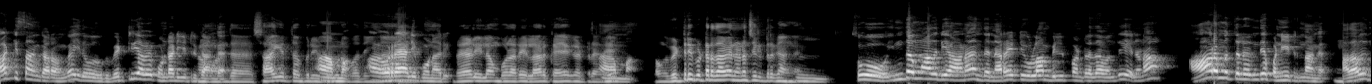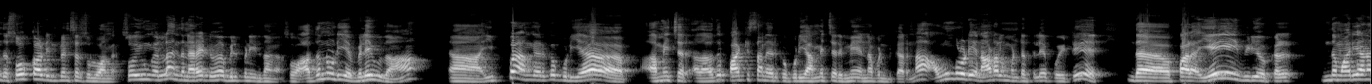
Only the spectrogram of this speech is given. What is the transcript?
பாகிஸ்தான்காரவங்க இதை ஒரு வெற்றியாவே கொண்டாடிட்டு இருக்காங்க. அந்த சாகிர் தபரி ஆமா ரேலி போனாரு. ரேலி எல்லாம் போறாரு எல்லாரும் கைய கட்டுறாரு. ஆமா. அவங்க வெற்றி பெற்றதாவே நினைச்சுக்கிட்டு இருக்காங்க. சோ இந்த மாதிரியான இந்த நரேட்டிவ்லாம் பில்ட் பண்றத வந்து என்னன்னா ஆரம்பத்துல இருந்தே பண்ணிட்டு இருந்தாங்க. அதாவது இந்த சோகால்ட் இன்ஃபுளுசர் சொல்லுவாங்க. ஸோ இவங்க எல்லாம் இந்த நரேட்டிவா பில்ட் பண்ணியிருந்தாங்க. ஸோ அதனுடைய விளைவு தான் இப்போ அங்கே இருக்கக்கூடிய அமைச்சர் அதாவது பாகிஸ்தானில் இருக்கக்கூடிய அமைச்சருமே என்ன பண்ணிருக்காருன்னா அவங்களுடைய நாடாளுமன்றத்திலே போயிட்டு இந்த பல ஏஐ வீடியோக்கள் இந்த மாதிரியான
